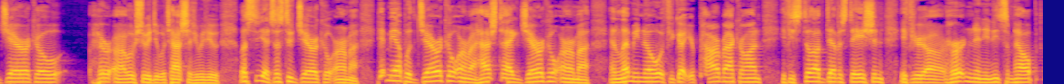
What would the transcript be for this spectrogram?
Jericho. Her, uh, what should we do? what hashtag should we do? Let's do yeah, just do Jericho Irma. Hit me up with Jericho Irma hashtag Jericho Irma, and let me know if you got your power back on, if you still have devastation, if you're uh, hurting and you need some help.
